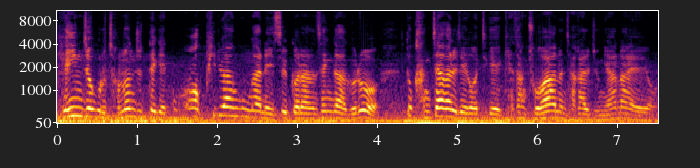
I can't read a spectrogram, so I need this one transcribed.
개인적으로 전원주택에 꼭 필요한 공간에 있을 거라는 생각으로 또 강자갈을 제가 어떻게 가장 좋아하는 자갈 중에 하나예요.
